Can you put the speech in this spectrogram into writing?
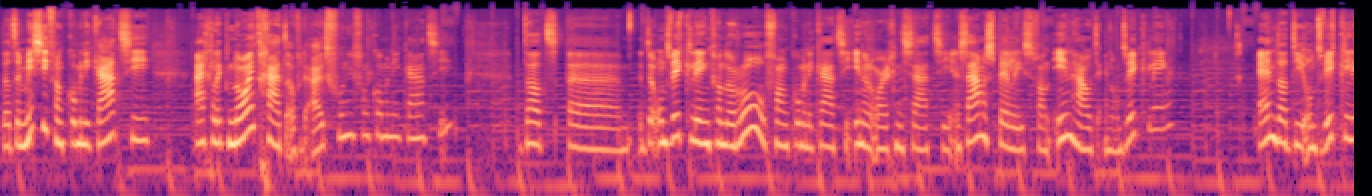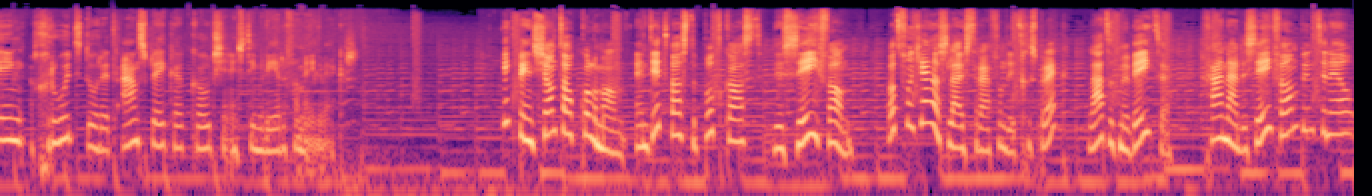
dat de missie van communicatie eigenlijk nooit gaat over de uitvoering van communicatie dat uh, de ontwikkeling van de rol van communicatie in een organisatie een samenspel is van inhoud en ontwikkeling. En dat die ontwikkeling groeit door het aanspreken, coachen en stimuleren van medewerkers. Ik ben Chantal Kolleman en dit was de podcast De Zee van. Wat vond jij als luisteraar van dit gesprek? Laat het me weten. Ga naar dezeevan.nl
